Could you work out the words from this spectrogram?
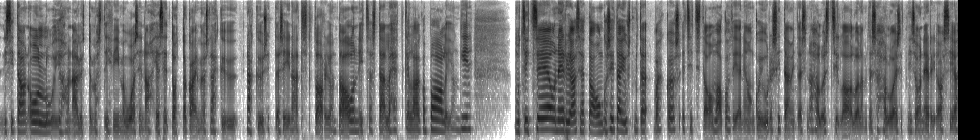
niin sitä on ollut ihan älyttömästi viime vuosina ja se totta kai myös näkyy, näkyy sitten siinä, että sitä tarjontaa on itse asiassa tällä hetkellä aika paljonkin. Mutta sitten se on eri asia, että onko sitä just mitä, vaikka jos etsit sitä omaa kotia, niin onko juuri sitä, mitä sinä haluaisit sillä alueella, mitä sä haluaisit, niin se on eri asia.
